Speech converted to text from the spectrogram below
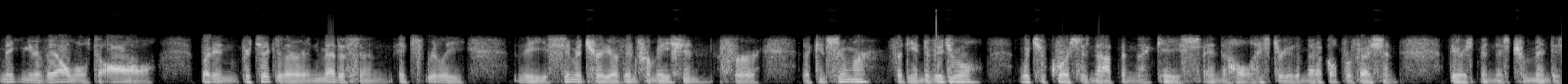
making it available to all. But in particular, in medicine, it's really the symmetry of information for the consumer, for the individual, which of course has not been the case in the whole history of the medical profession. There's been this tremendous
